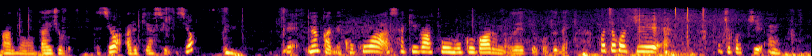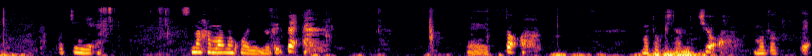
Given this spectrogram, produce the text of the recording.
あの、大丈夫ですよ。歩きやすいですよ。うん。で、なんかね、ここは先が倒木があるので、ということで、こっちこっち、こっちこっち、うん。こっちに、砂浜の方に抜けて、えー、っと、元来た道を戻って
